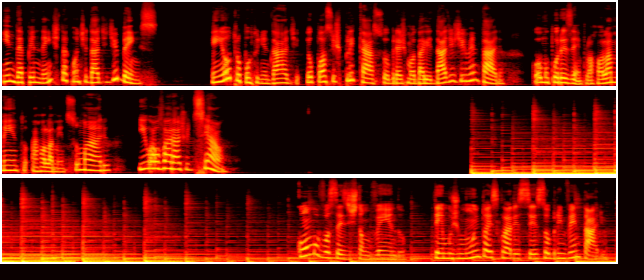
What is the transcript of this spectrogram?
independente da quantidade de bens. Em outra oportunidade, eu posso explicar sobre as modalidades de inventário, como, por exemplo, arrolamento, arrolamento sumário e o alvará judicial. Como vocês estão vendo, temos muito a esclarecer sobre inventário.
